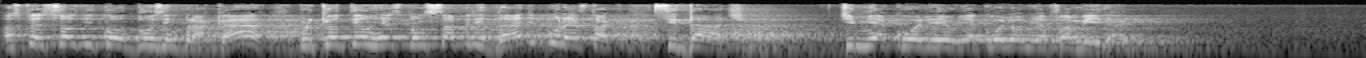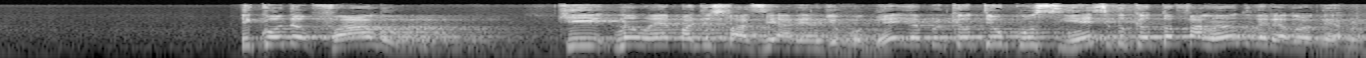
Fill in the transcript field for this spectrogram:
As pessoas me conduzem para cá porque eu tenho responsabilidade por esta cidade que me acolheu e acolheu minha família. E quando eu falo que não é para desfazer a arena de rodeio, é porque eu tenho consciência do que eu estou falando, vereador Débora.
